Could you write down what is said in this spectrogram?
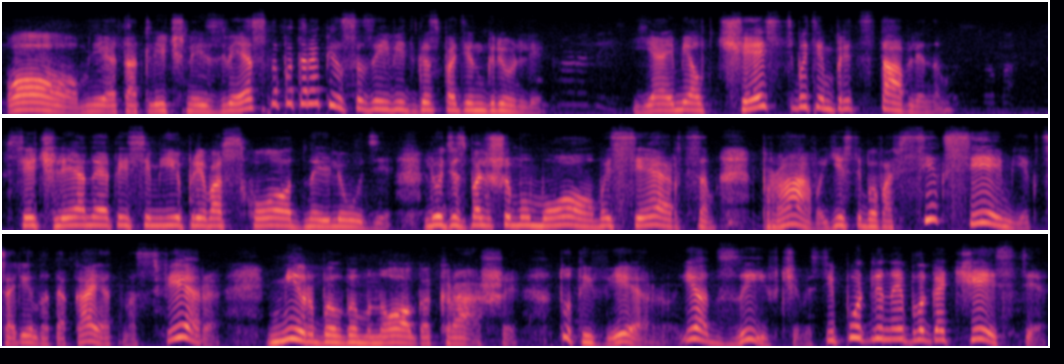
«О, мне это отлично известно», — поторопился заявить господин Грюнли. «Я имел честь быть им представленным». Все члены этой семьи превосходные люди, люди с большим умом и сердцем. Право, если бы во всех семьях царила такая атмосфера, мир был бы много краше. Тут и вера, и отзывчивость, и подлинное благочестие.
